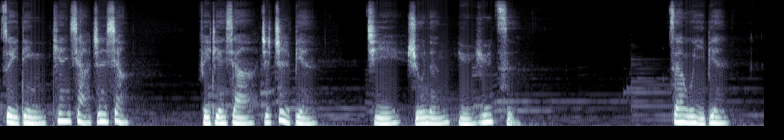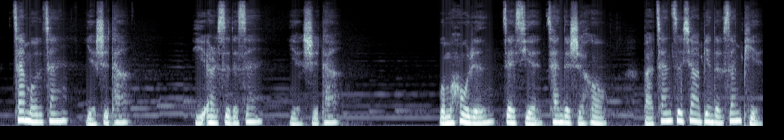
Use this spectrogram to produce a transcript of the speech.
遂定天下之象。非天下之至变，其孰能与于此？三无以变，参谋的参也是他，一二四的三也是他。我们后人在写参的时候，把参字下边的三撇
